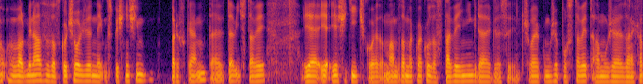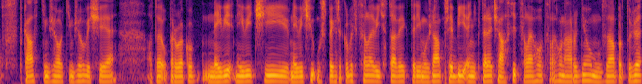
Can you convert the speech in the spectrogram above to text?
velmi nás zaskočilo, že nejúspěšnějším prvkem té, té výstavy je, je, je šitíčko. Je, máme tam takové jako zastavení, kde, kde si člověk může postavit a může zanechat vzkaz tím, že ho, tím, že ho vyšije. A to je opravdu jako nejvě, největší, největší úspěch, řekl bych, celé výstavy, který možná přebíjí i některé části celého, celého Národního muzea, protože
